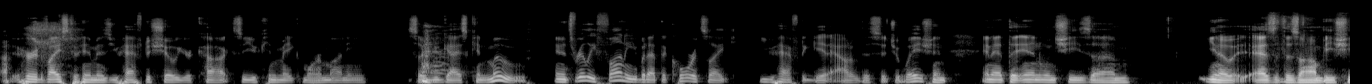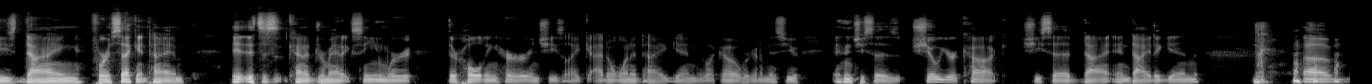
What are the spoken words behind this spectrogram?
her advice to him is you have to show your cock so you can make more money, so you guys can move. And it's really funny, but at the core, it's like you have to get out of this situation. And at the end, when she's um, you know, as the zombie, she's dying for a second time. It, it's this kind of dramatic scene where they're holding her and she's like, I don't want to die again. They're like, oh, we're going to miss you. And then she says, show your cock. She said, die and died again. Um,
